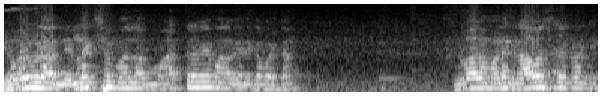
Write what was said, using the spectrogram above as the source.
ఎవరు కూడా నిర్లక్ష్యం వల్ల మాత్రమే మనం వెనుకబడ్డాం. ఇవాళ మనకు రావాల్సినటువంటి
